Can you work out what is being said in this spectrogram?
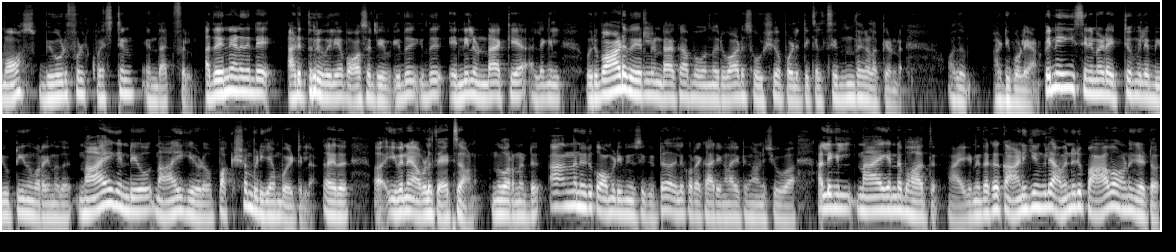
most beautiful question in that film അത് തന്നെയാണ് ഇതിന്റെ അടുത്തൊരു വലിയ പോസിറ്റീവ് ഇത് ഇത് എന്നിലുണ്ടാക്കിയ അല്ലെങ്കിൽ ഒരുപാട് പേരിൽ ഉണ്ടാക്കാൻ പോകുന്ന ഒരുപാട് സോഷ്യോ പൊളിറ്റിക്കൽ ചിന്തകളൊക്കെ ഉണ്ട്. അത് അടിപൊളിയാണ്. പിന്നെ ഈ സിനിമയുടെ ഏറ്റവും വലിയ ബ്യൂട്ടി എന്ന് പറയുന്നത് നായകന്റെയോ നായികയുടെയോ പക്ഷം പിടിക്കാൻ പോയിട്ടില്ല. അതായത് ഇവനെ അവൾ തേച്ചതാണ് എന്ന് പറഞ്ഞിട്ട് അങ്ങനെ ഒരു കോമഡി മ്യൂസിക് ഇട്ട് അതിൽ കുറേ കാര്യങ്ങളായിട്ട് കാണിച്ചു പോവുക. അല്ലെങ്കിൽ നായകന്റെ ഭാഗത്ത് നായകൻ ഇതൊക്കെ കാണിക്കുമെങ്കിൽ അവനൊരു പാവമാണ് കേട്ടോ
